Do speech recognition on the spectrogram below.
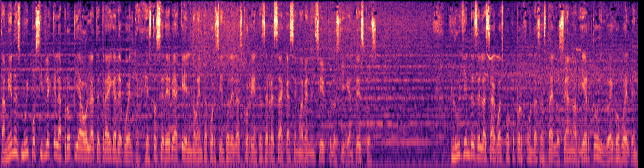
También es muy posible que la propia ola te traiga de vuelta. Esto se debe a que el 90% de las corrientes de resaca se mueven en círculos gigantescos. Fluyen desde las aguas poco profundas hasta el océano abierto y luego vuelven.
